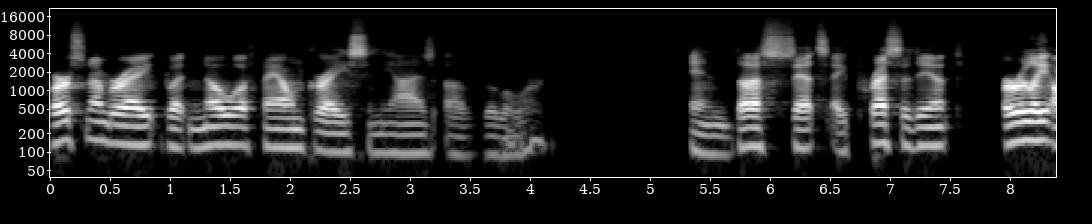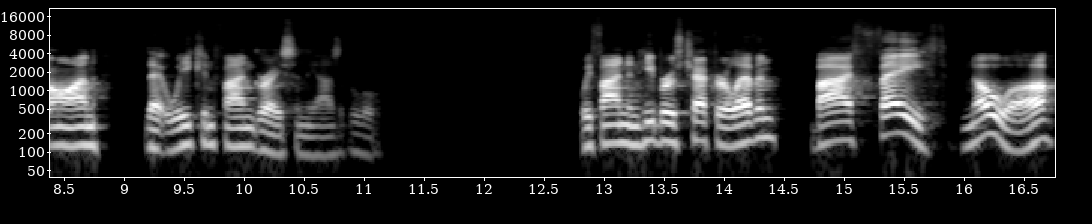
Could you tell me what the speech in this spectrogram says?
Verse number 8 But Noah found grace in the eyes of the Lord. And thus sets a precedent early on that we can find grace in the eyes of the Lord. We find in Hebrews chapter 11, by faith, Noah,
